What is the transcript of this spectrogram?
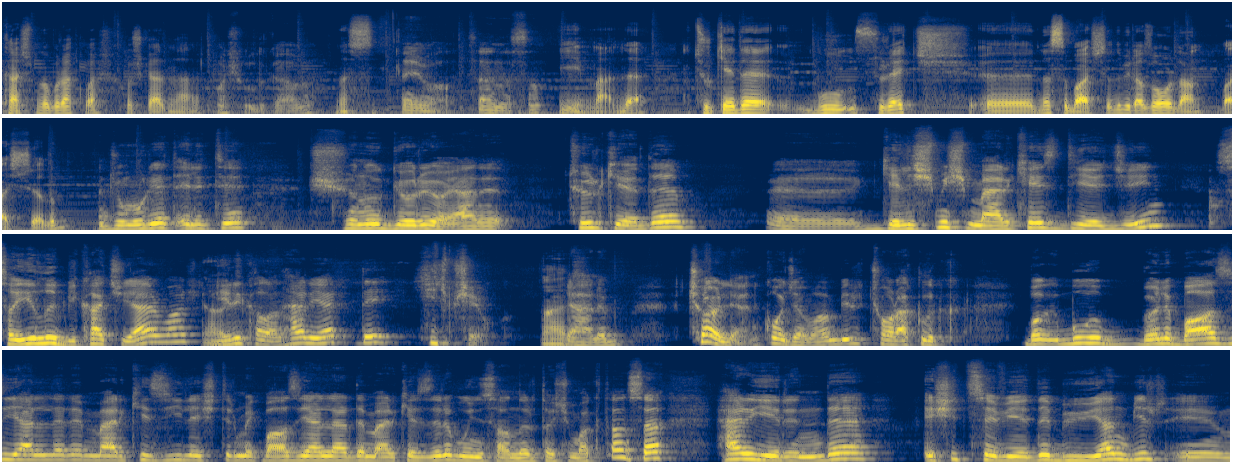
Karşımda Burak var. Hoş geldin abi. Hoş bulduk abi. Nasılsın? Eyvallah. Sen nasılsın? İyiyim ben de. Türkiye'de bu süreç e, nasıl başladı? Biraz oradan başlayalım. Cumhuriyet eliti şunu görüyor yani Türkiye'de e, gelişmiş merkez diyeceğin sayılı birkaç yer var. Evet. Geri kalan her yerde hiçbir şey yok. Evet. Yani çöl yani kocaman bir çoraklık. Bu böyle bazı yerlere merkezileştirmek, bazı yerlerde merkezlere bu insanları taşımaktansa her yerinde eşit seviyede büyüyen bir e,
